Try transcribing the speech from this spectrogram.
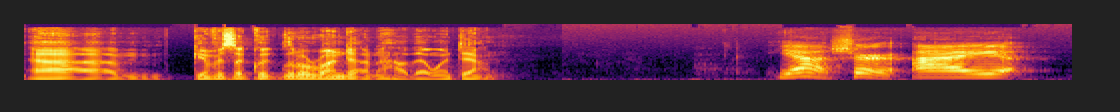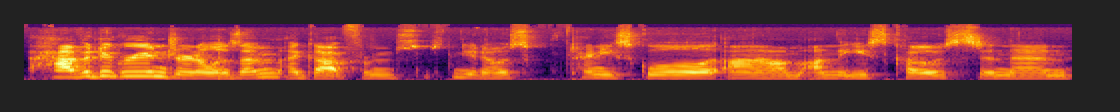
Um, give us a quick little rundown on how that went down. Yeah, sure. I have a degree in journalism. I got from you know tiny school um, on the East Coast, and then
